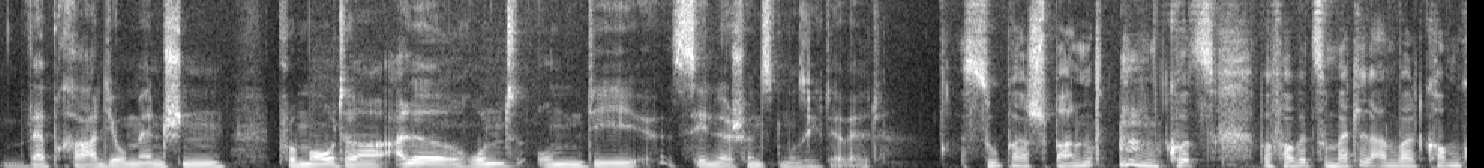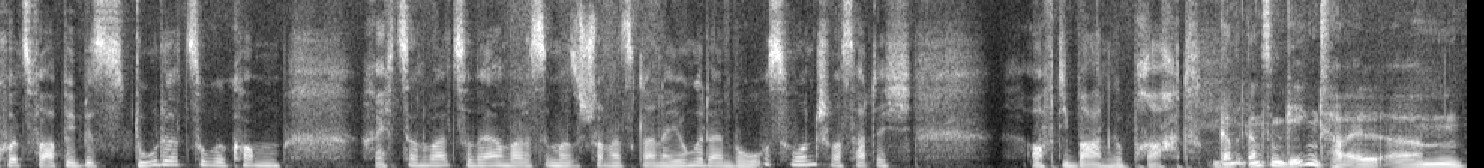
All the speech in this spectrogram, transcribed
Webradiomenschen, Promoter, alle rund um die Szene der schönsten Musik der Welt. Super spannend. kurz bevor wir zum Metal-Anwalt kommen, kurz vorab, wie bist du dazu gekommen, Rechtsanwalt zu werden? War das immer schon als kleiner Junge dein Berufswunsch? Was hat dich auf die Bahn gebracht? Ganz, ganz im Gegenteil. Ähm,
